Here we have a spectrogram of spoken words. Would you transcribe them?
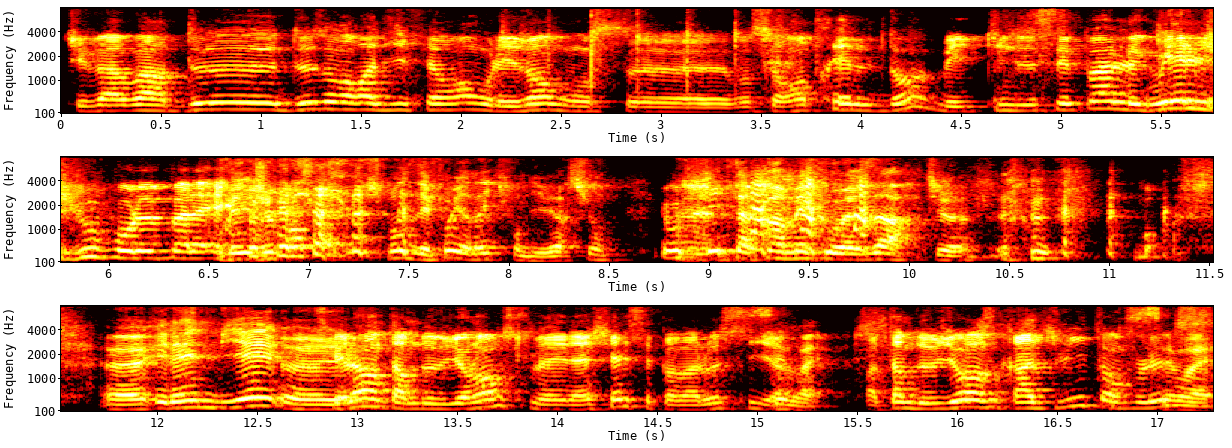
tu vas avoir deux, deux endroits différents où les gens vont se, vont se rentrer le doigt, mais tu ne sais pas lequel oui. joue pour le palais. Mais je pense, je pense des fois, il y en a qui font diversion. Oui. Ils tapent un mec au hasard, tu vois. bon. Euh, et la NBA. Euh... Parce que là, en termes de violence, la NHL, c'est pas mal aussi. C'est hein. vrai. En termes de violence gratuite, en plus. C'est vrai.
